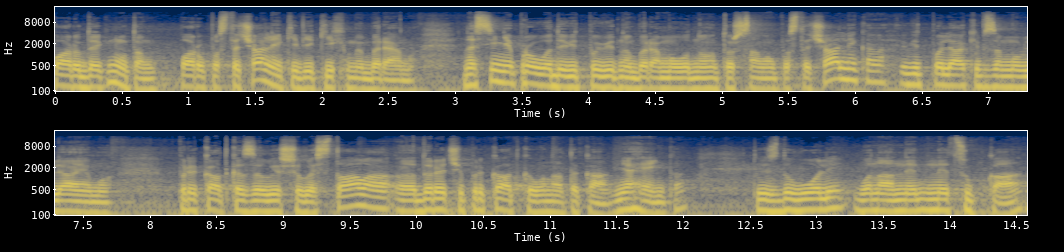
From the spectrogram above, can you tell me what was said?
пару ну, там, пару постачальників, яких ми беремо. Насіння проводи, відповідно, беремо в одного того ж самого постачальника від поляків, замовляємо. Прикатка залишилась стала. Е, До речі, прикатка вона така м'ягенька, тобто доволі, вона не, не цупка.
